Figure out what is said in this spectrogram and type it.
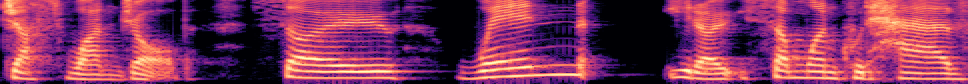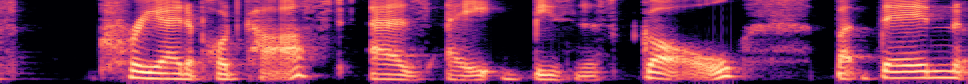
just one job. So when, you know, someone could have create a podcast as a business goal, but then,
